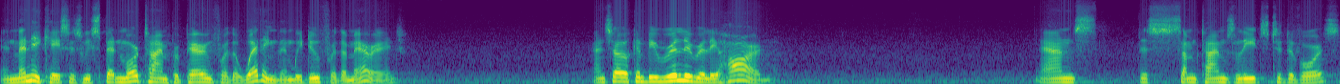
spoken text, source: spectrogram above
in many cases we spend more time preparing for the wedding than we do for the marriage. And so it can be really, really hard. And this sometimes leads to divorce.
